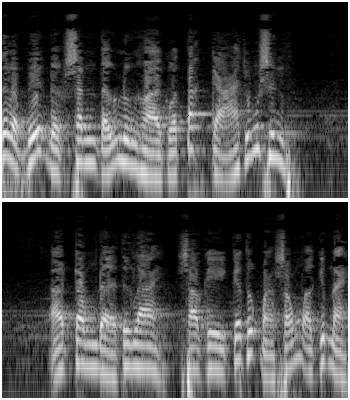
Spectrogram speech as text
tức là biết được sanh tử luân hồi của tất cả chúng sinh ở trong đời tương lai sau khi kết thúc mạng sống ở kiếp này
